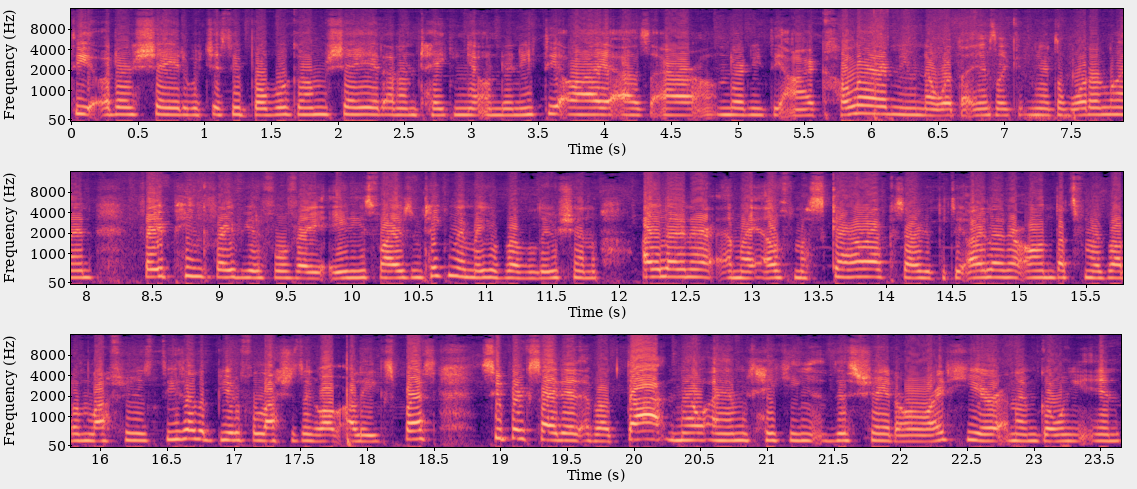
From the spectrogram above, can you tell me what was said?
the other shade which is the bubblegum shade and I'm taking it underneath the eye as our underneath the eye color. I don't even know what that is like near the waterline. Very pink very beautiful very 80s vibes. I'm taking my Makeup Revolution eyeliner and my e.l.f. mascara because I already put the eyeliner on. That's for my bottom lashes. These are the beautiful lashes I got off AliExpress. Super excited about that. Now I am taking this shade right here and I'm going in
